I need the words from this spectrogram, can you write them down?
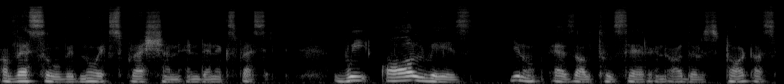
a vessel with no expression and then express it. We always, you know, as Althusser and others taught us,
